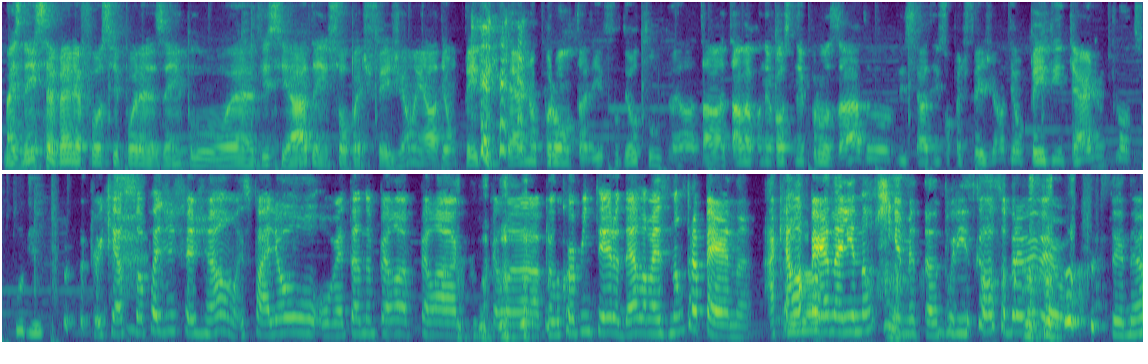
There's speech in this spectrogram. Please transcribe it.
Mas nem se a velha fosse, por exemplo, é, viciada em sopa de feijão e ela deu um peito interno pronto ali, fudeu tudo. Ela tava, tava com o negócio necrosado, viciada em sopa de feijão, deu um peito interno e pronto, explodiu. Porque a sopa de feijão espalhou o metano pela, pela, pela- pelo corpo inteiro dela, mas não pra perna. Aquela Exato. perna ali não tinha metano, por isso que ela sobreviveu. entendeu?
